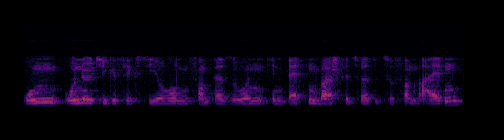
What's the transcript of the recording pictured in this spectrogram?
um unnötige Fixierungen von Personen in Betten beispielsweise zu vermeiden.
